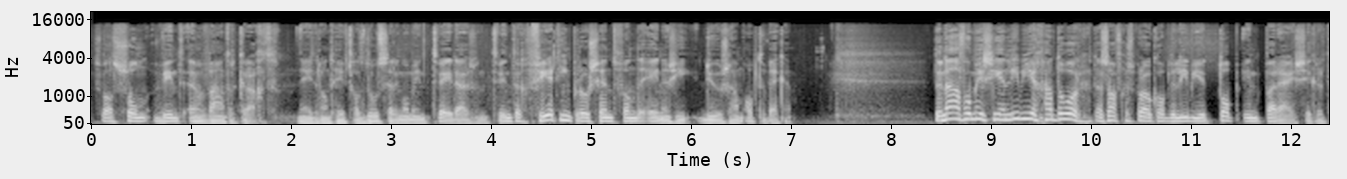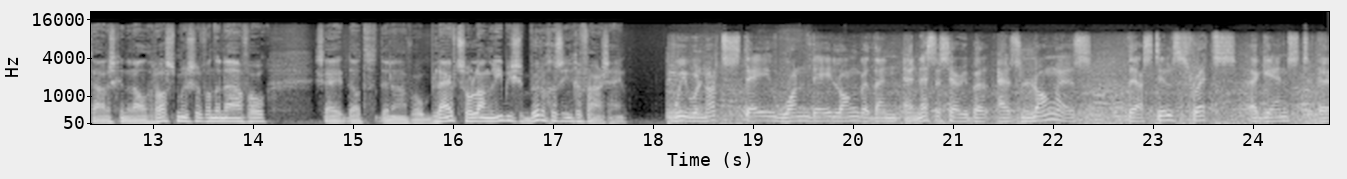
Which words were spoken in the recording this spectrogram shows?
zoals zon, wind en waterkracht. Nederland heeft als doelstelling om in 2020 14% van de energie duurzaam op te wekken. De NAVO-missie in Libië gaat door. Dat is afgesproken op de Libië-top in Parijs. Secretaris-generaal Rasmussen van de NAVO zei dat de NAVO blijft zolang Libische burgers in gevaar zijn. We will not stay one day longer than uh, necessary, but as long as there are still threats against uh,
